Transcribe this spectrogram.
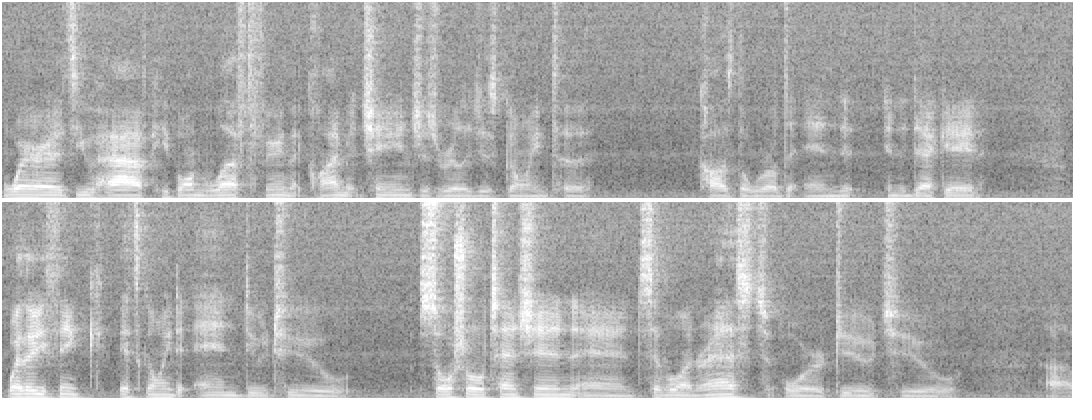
whereas you have people on the left fearing that climate change is really just going to cause the world to end in a decade. Whether you think it's going to end due to social tension and civil unrest or due to uh,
